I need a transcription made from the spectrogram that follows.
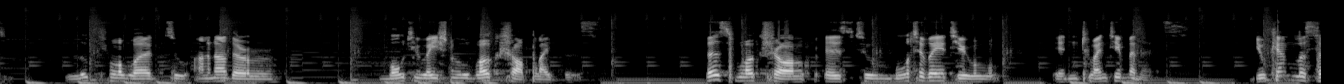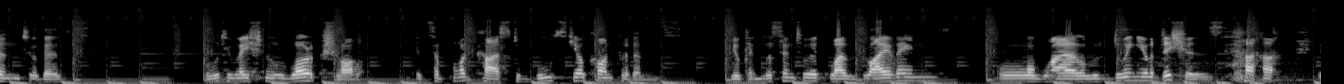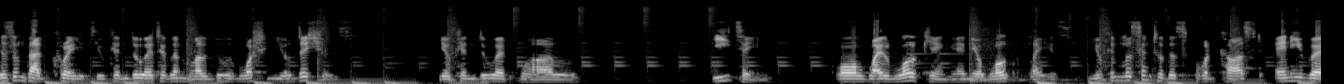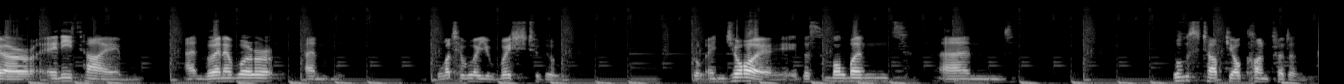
look forward to another motivational workshop like this. This workshop is to motivate you in 20 minutes. You can listen to this motivational workshop. It's a podcast to boost your confidence. You can listen to it while driving or while doing your dishes. Isn't that great? You can do it even while do, washing your dishes. You can do it while eating or while working in your workplace. You can listen to this podcast anywhere, anytime, and whenever and whatever you wish to do. So enjoy this moment and boost up your confidence.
